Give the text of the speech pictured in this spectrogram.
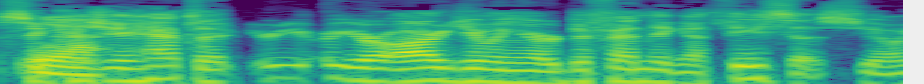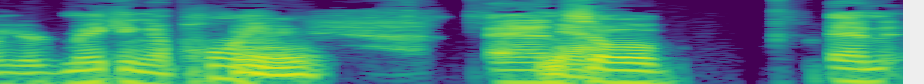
So because yeah. you have to, you're, you're, arguing or defending a thesis. You know, you're making a point, mm-hmm. and so, and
